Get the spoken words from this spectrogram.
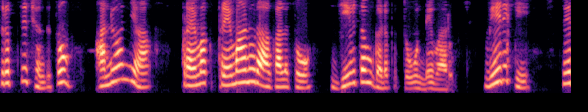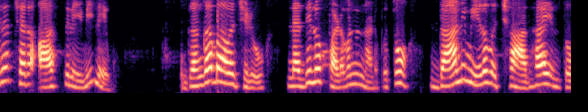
తృప్తి చెందుతూ అన్యోన్య ప్రేమ ప్రేమానురాగాలతో జీవితం గడుపుతూ ఉండేవారు. వీరికి స్థిరచర ఆస్తులేమీ లేవు. గంగాబావజుడు నదిలో పడవను నడుపుతూ దాని మీద వచ్చే ఆదాయంతో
